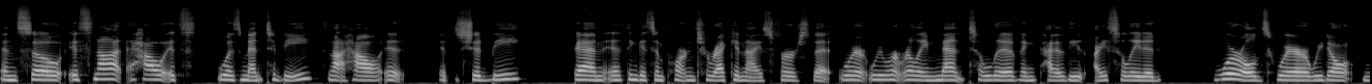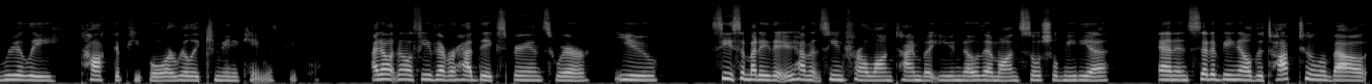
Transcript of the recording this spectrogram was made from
and so it's not how it's was meant to be it's not how it it should be and I think it's important to recognize first that we're we weren't really meant to live in kind of these isolated worlds where we don't really talk to people or really communicate with people. I don't know if you've ever had the experience where you see somebody that you haven't seen for a long time, but you know them on social media. And instead of being able to talk to them about,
